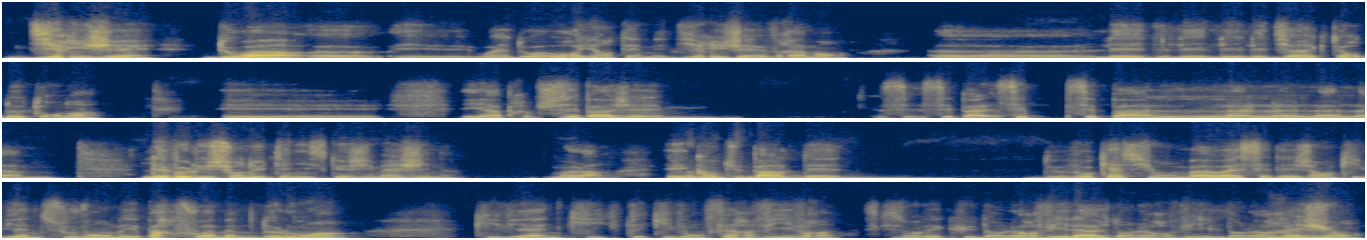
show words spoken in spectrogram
diriger, doit, euh, et, ouais, doit orienter, mais diriger vraiment euh, les, les, les, directeurs de tournoi. Et, et après, je sais pas, j'ai c'est pas c'est pas l'évolution du tennis que j'imagine. Voilà. Et quand tu parles des, de vocation, bah ouais, c'est des gens qui viennent souvent et parfois même de loin, qui viennent, qui, qui vont faire vivre ce qu'ils ont vécu dans leur village, dans leur ville, dans leur mm. région.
